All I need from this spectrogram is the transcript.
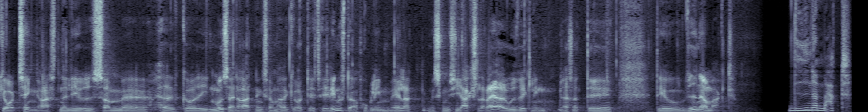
gjort ting resten af livet, som øh, havde gået i en modsatte retning, som havde gjort det til et endnu større problem, eller hvad skal man sige, accelereret udviklingen. Altså, det, det er jo viden og magt. Viden og magt,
